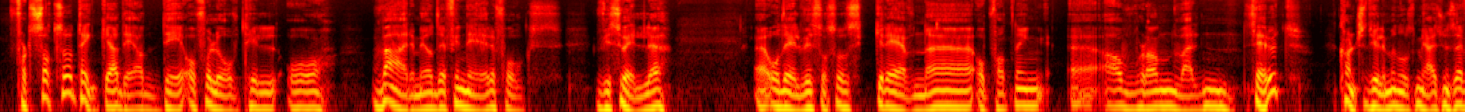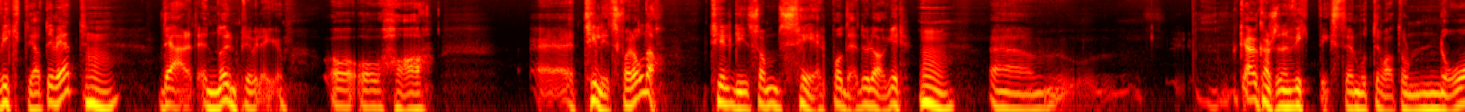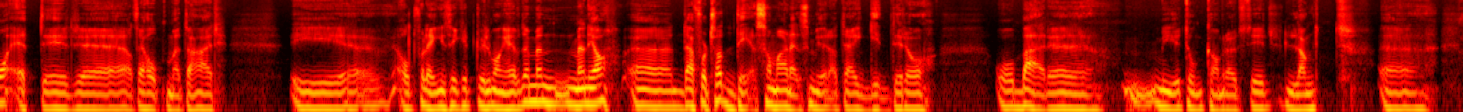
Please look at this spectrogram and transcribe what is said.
Fortsatt så tenker jeg det at det å få lov til å være med å definere folks visuelle eh, og delvis også skrevne oppfatning eh, av hvordan verden ser ut, kanskje til og med noe som jeg syns er viktig at de vet, det er et enormt privilegium. Å, å ha eh, et tillitsforhold da, til de som ser på det du lager. Eh, Det er jo kanskje den viktigste motivatoren nå, etter eh, at jeg holdt på med dette her i altfor lenge, sikkert, vil mange hevde. Men, men ja, det er fortsatt det som er det som gjør at jeg gidder å, å bære mye tungt kamerautstyr langt,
